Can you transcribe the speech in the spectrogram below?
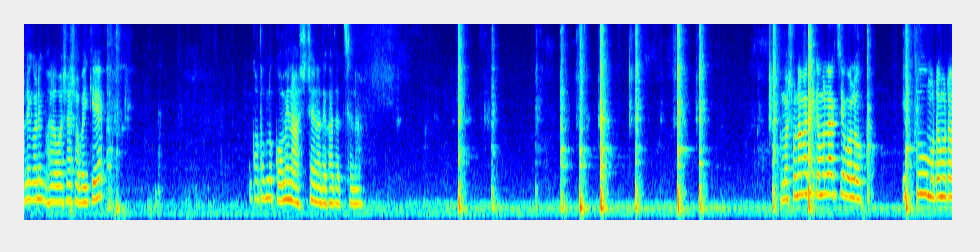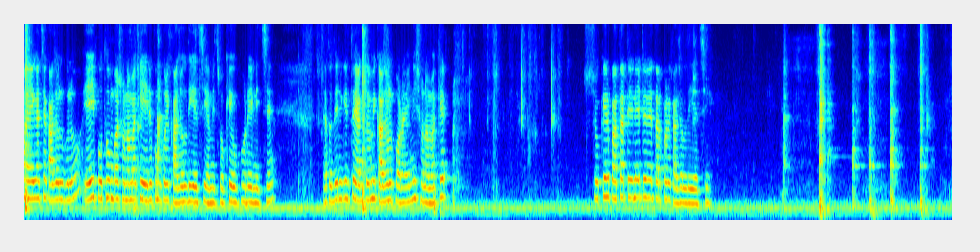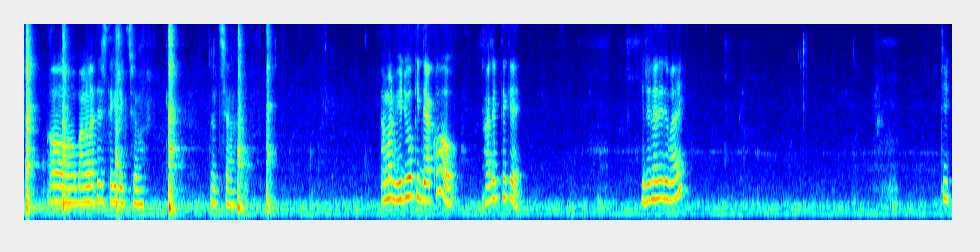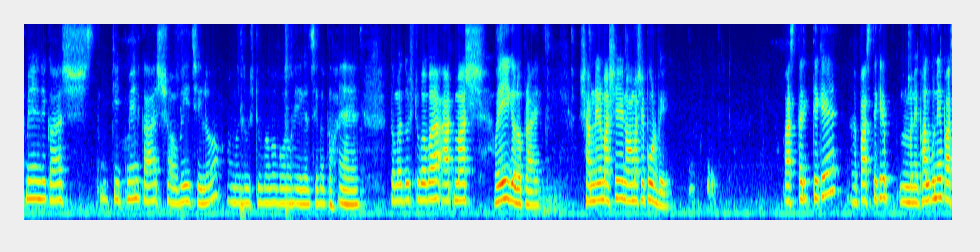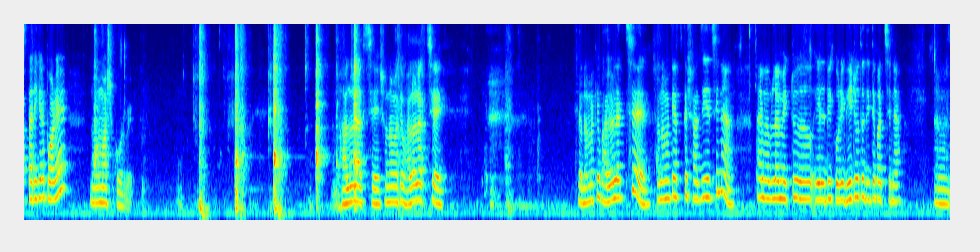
অনেক অনেক ভালোবাসা সবাইকে। কতগুলো কমেন্ট আসছে না, দেখা যাচ্ছে না। আমার সোনামাকে কেমন লাগছে বলো? একটু মোটা মোটা হয়ে গেছে কাজলগুলো। এই প্রথমবার সোনামাকে এরকম করে কাজল দিয়েছি আমি চোখে উপরে নিচে। এতদিন কিন্তু একদমই কাজল পরাইনি সোনামাকে। চোখের পাতা টেনে টেনে তারপরে কাজল দিয়েছি। ও, বাংলাদেশ থেকে দেখছ? আচ্ছা। আমার ভিডিও কি দেখো আগের থেকে? রিনা দিদি ভাই। ট্রিটমেন্ট কাজ ট্রিটমেন্ট কাজ সবই ছিল। আমার দুষ্টু বাবা বড় হয়ে গেছে কত হ্যাঁ। তোমার দুষ্টু বাবা আট মাস হয়েই গেল প্রায়। সামনের মাসে, ন মাসে পড়বে। পাঁচ তারিখ থেকে, পাঁচ থেকে মানে ফাল্গুনের পাঁচ তারিখের পরে ন মাস করবে ভালো লাগছে। সোনামাকে ভালো লাগছে? সোনামাকে ভালো লাগছে? সোনামাকে আজকে সাজিয়েছি না? তাই ভাবলাম একটু এলবি করি ভিডিও তো দিতে পারছি না। আহ,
